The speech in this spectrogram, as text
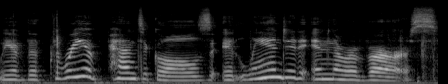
We have the Three of Pentacles. It landed in the reverse.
